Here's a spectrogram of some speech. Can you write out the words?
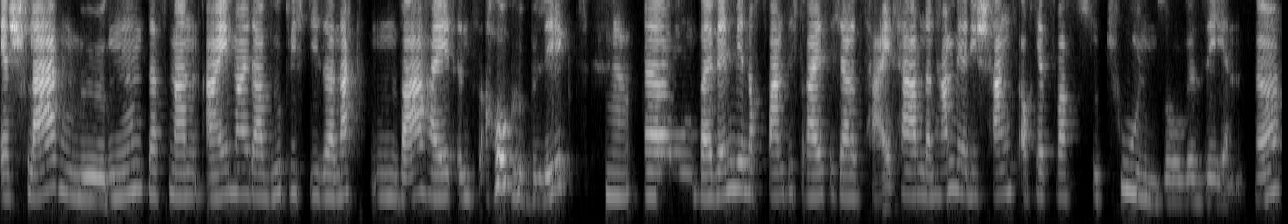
erschlagen mögen, dass man einmal da wirklich dieser nackten Wahrheit ins Auge blickt. Ja. Ähm, weil wenn wir noch 20, 30 Jahre Zeit haben, dann haben wir ja die Chance, auch jetzt was zu tun, so gesehen. Ne?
